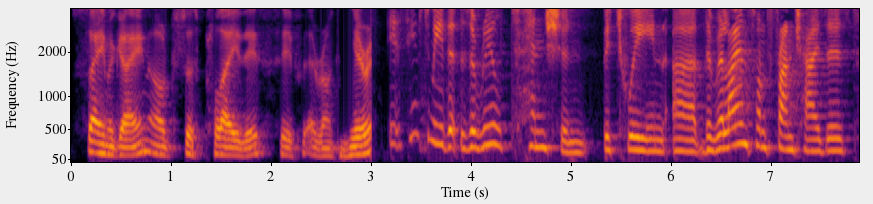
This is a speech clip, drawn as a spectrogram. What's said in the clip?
same again. I'll just play this see if everyone can hear it. It seems to me that there's a real tension between uh, the reliance on franchises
